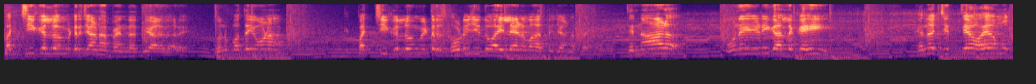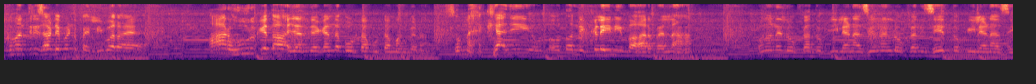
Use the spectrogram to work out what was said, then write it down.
25 ਕਿਲੋਮੀਟਰ ਜਾਣਾ ਪੈਂਦਾ ਦਿਆਲੇ ਦਾਲੇ ਤੁਹਾਨੂੰ ਪਤਾ ਹੀ ਹੋਣਾ ਕਿ 25 ਕਿਲੋਮੀਟਰ ਥੋੜੀ ਜੀ ਦਵਾਈ ਲੈਣ ਵਾਸਤੇ ਜਾਣਾ ਪੈਂਦਾ। ਤੇ ਨਾਲ ਉਹਨੇ ਜਿਹੜੀ ਗੱਲ ਕਹੀ ਕਹਿੰਦਾ ਜਿੱਤਿਆ ਹੋਇਆ ਮੁੱਖ ਮੰਤਰੀ ਸਾਡੇ ਪਿੰਡ ਪਹਿਲੀ ਵਾਰ ਆਇਆ। ਹਾਰ ਹੂਰ ਕੇ ਤਾਂ ਆ ਜਾਂਦੇ ਆ, ਕਹਿੰਦਾ ਵੋਟਾਂ ਵੋਟਾਂ ਮੰਗਣ। ਸੋ ਮੈਂ ਕਿਹਾ ਜੀ ਉਹ ਤਾਂ- ਉਹ ਤਾਂ ਨਿਕਲੇ ਹੀ ਨਹੀਂ ਬਾਹਰ ਪਹਿਲਾਂ। ਉਹਨਾਂ ਨੇ ਲੋਕਾਂ ਤੋਂ ਕੀ ਲੈਣਾ ਸੀ? ਉਹਨਾਂ ਨੇ ਲੋਕਾਂ ਦੀ ਸਿਹਤ ਤੋਂ ਕੀ ਲੈਣਾ ਸੀ?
